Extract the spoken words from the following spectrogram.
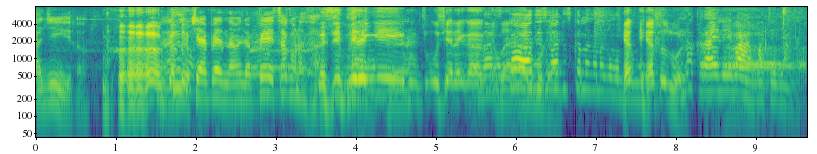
आजी चहा प्यायच ना म्हणजे प्यायचा कोणाचा कशी फिरंगी मग तू हुशार आहे का नाही, मग कसा का आहे? आधीच आधीच करणं का नका म्हणतो ह्यात- ह्यातच वळ नक राहिले बाबाच्या जागा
